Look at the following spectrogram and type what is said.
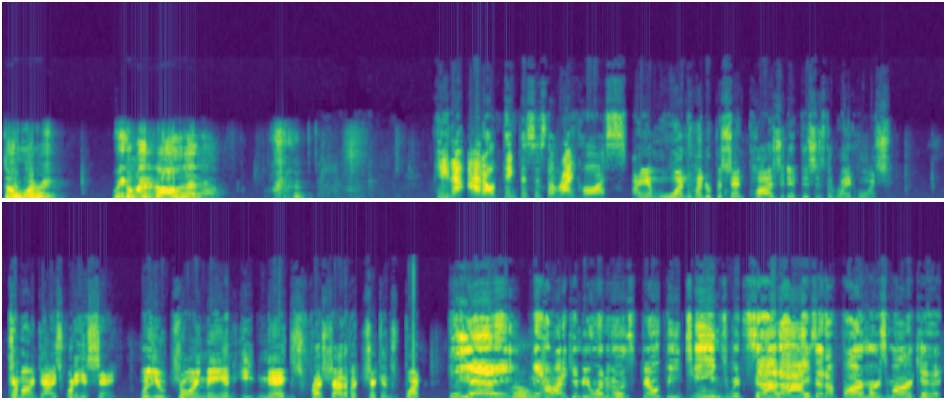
Don't worry. We're going to edit all of that out. Peter, I don't think this is the right horse. I am 100% positive this is the right horse. Come on, guys, what do you say? Will you join me in eating eggs fresh out of a chicken's butt? Yay! No. Now I can be one of those filthy teens with sad eyes at a farmer's market.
